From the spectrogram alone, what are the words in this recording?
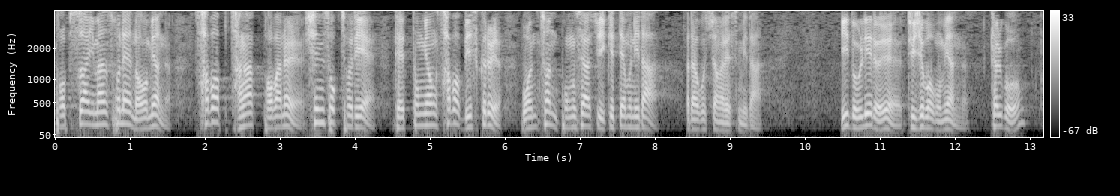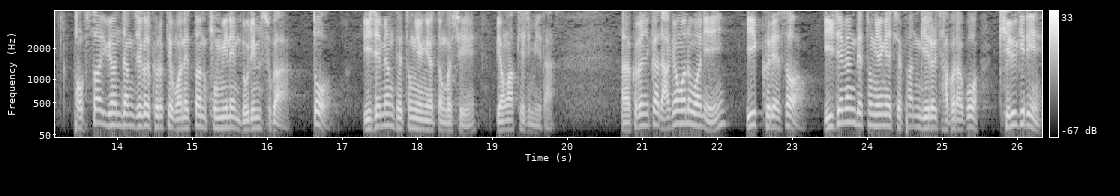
법사위만 손에 넣으면 사법 장악 법안을 신속 처리해 대통령 사법 리스크를 원천 봉쇄할 수 있기 때문이다 라고 주장을 했습니다. 이 논리를 뒤집어 보면 결국 법사위원장직을 그렇게 원했던 국민의힘 노림수가 또 이재명 대통령이었던 것이 명확해집니다. 아, 그러니까 나경원 의원이 이 글에서 이재명 대통령의 재판기를 잡으라고 길길이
